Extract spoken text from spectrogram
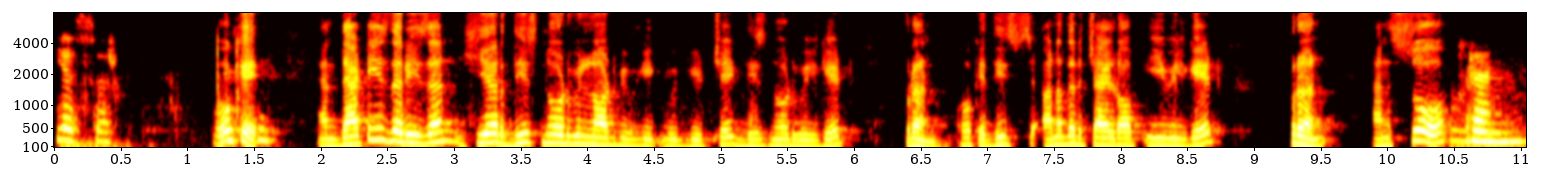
Yes, sir. okay. And that is the reason here this node will not be will get checked. This node will get prun. Okay this another child of e will get prun. And so Run.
